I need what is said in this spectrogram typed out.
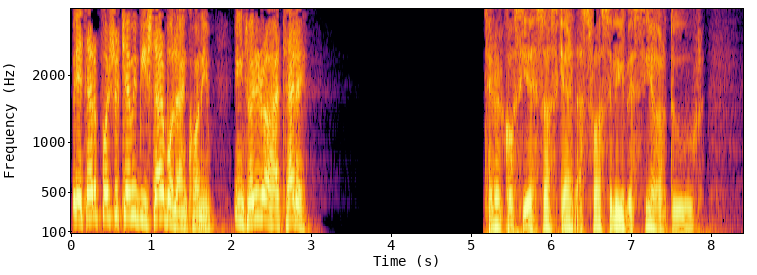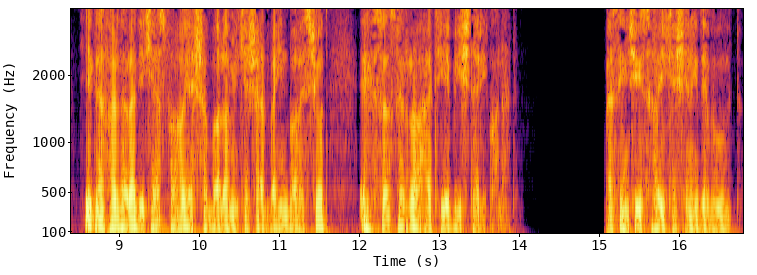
بهتر پاشو کمی بیشتر بلند کنیم. اینطوری راحت تره. احساس کرد از فاصله بسیار دور یک نفر دارد یکی از پاهایش را بالا می کشد و این باعث شد احساس راحتی بیشتری کند. پس این چیزهایی که شنیده بود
